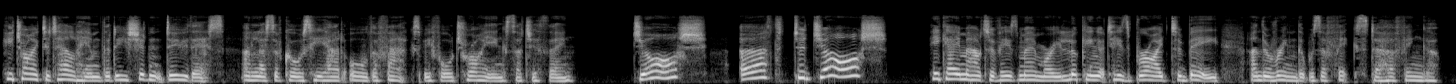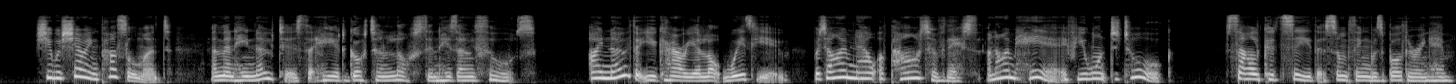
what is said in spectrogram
He tried to tell him that he shouldn't do this, unless, of course, he had all the facts before trying such a thing. Josh! Earth to Josh! He came out of his memory looking at his bride to be and the ring that was affixed to her finger. She was showing puzzlement, and then he noticed that he had gotten lost in his own thoughts. I know that you carry a lot with you, but I'm now a part of this, and I'm here if you want to talk. Sal could see that something was bothering him,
